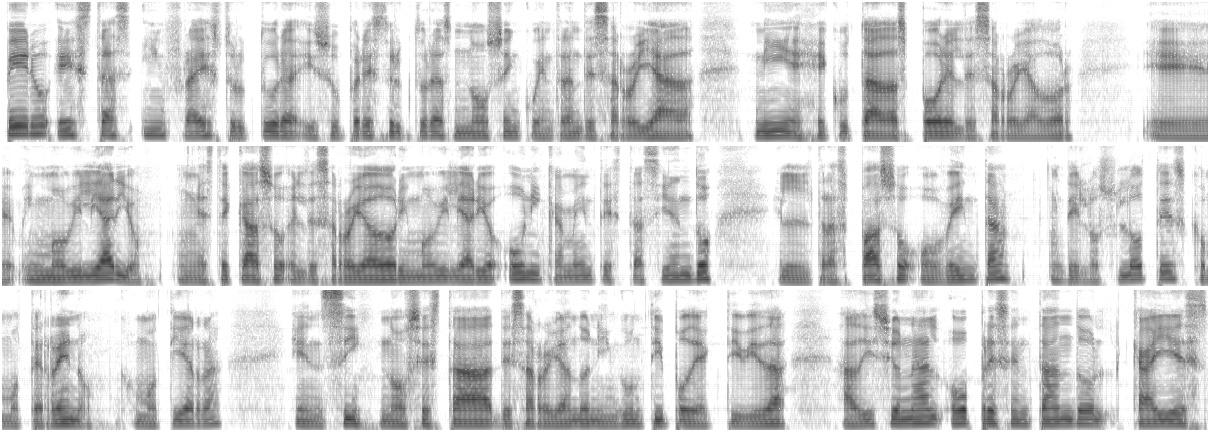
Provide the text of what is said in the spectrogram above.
Pero estas infraestructuras y superestructuras no se encuentran desarrolladas ni ejecutadas por el desarrollador eh, inmobiliario. En este caso, el desarrollador inmobiliario únicamente está haciendo el traspaso o venta de los lotes como terreno, como tierra en sí. No se está desarrollando ningún tipo de actividad adicional o presentando calles,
